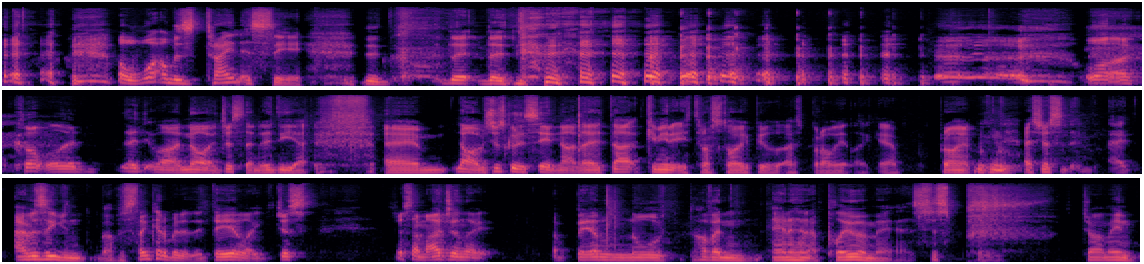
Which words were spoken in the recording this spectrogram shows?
oh, what I was trying to say, the the the. what a couple of well, no, just an idiot. Um, no, I was just going to say, no, that, that community trust toy people, that's brilliant. Like, yeah, brilliant. Mm-hmm. It's just, I, I, was even, I was thinking about it the day, like, just, just imagine like a bear no having anything to play with, mate. It's just, pff, do you know what I mean?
